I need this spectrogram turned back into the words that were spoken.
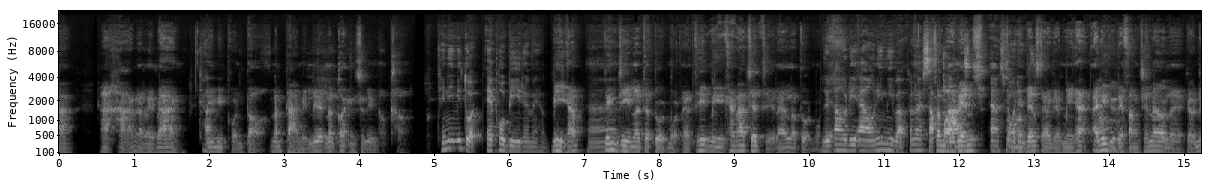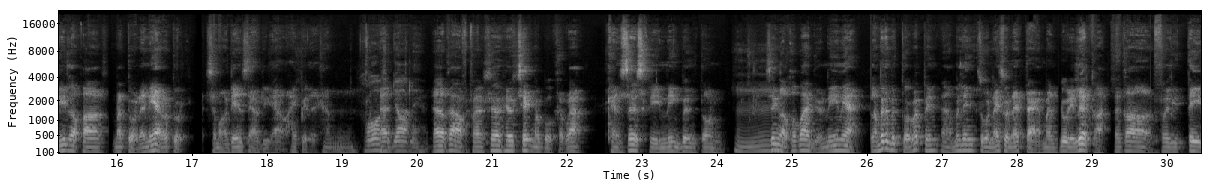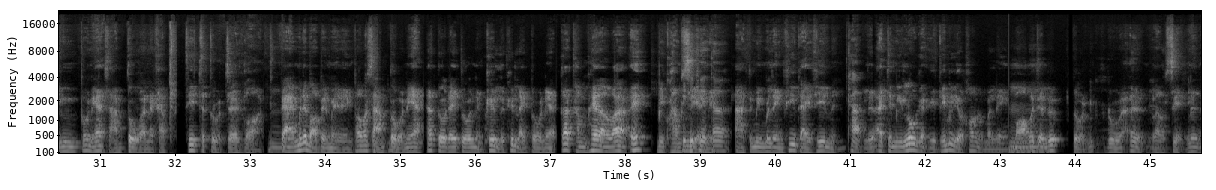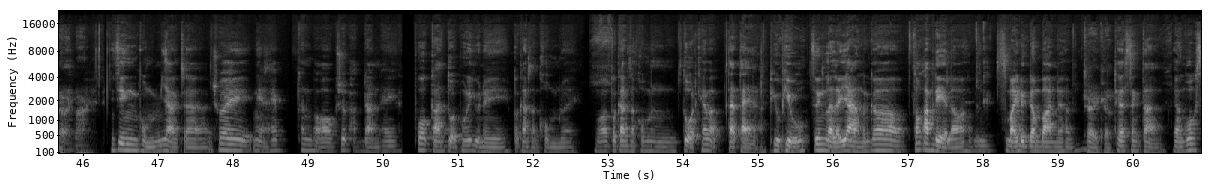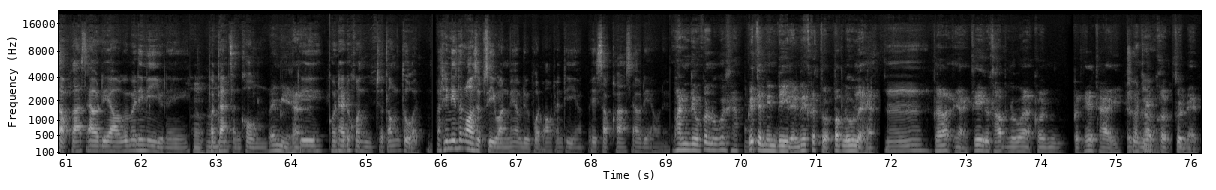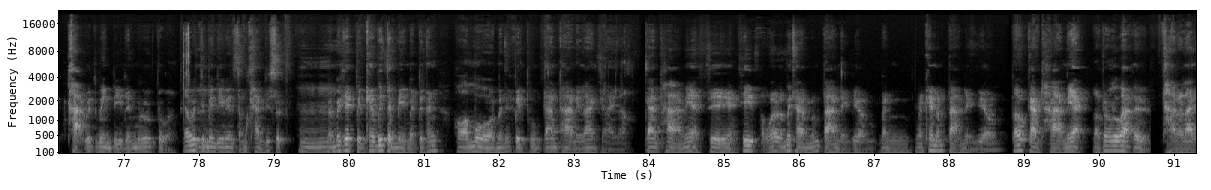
อาหารอะไรบ้างครับที่มีผลต่อน้ำตาลในเลือดแล้วก็อินซูลินของเขา ที่นี่มีตรวจ ApoB ด้วยไหมครับ มีครับอ่าซึ่งจริงๆเราจะตรวจหมดนะที่มีค่าน่าเชื่อถือแล้วเราตรวจหมด หรือ LDL นี่มีแบบเขาเรียก subclass small dense อ่า small dense LDL มีฮะอันนี้อยู่ใน functional เลย เดี๋ยวนี้เราพอมาตรวจอันเนี้ยเราตรวจ small dense LDL ให้ไปเลยครับอืมโอ้สุดยอดเลยครับแล้วเราก็เอา functional health check มาบวกกับว่า cancer screening เบื้องต้นอืมซึ่งเราพบว่าเดี๋ยวนี้เนี่ยเราไม่ต้องไปตรวจว่าเป็นเอ่อมะเร็งส่วนไหนส่วนไหนแต่มันดูในเลือดก่อน แล้วก็เฟอร์ริตินพวกเนี้ยสามตัวนะครับที่จะตรวจเจอก่อน แต่ไม่ได้บอกเป็นมะเร็งเพราะว่า 3 ตัวเนี่ยถ้าตัวใดตัวหนึ่งขึ้นหรือขึ้นหลายตัวเนี่ยก็ทำให้เราว่าเอ๊ะมีความเสี่ยงเนี่ยอาจจะมีมะเร็งที่ใดที่หนึ่งครับหรืออาจจะมีโรคอย่างอื่นที่ไม่เกี่ยวข้องกับมะเร็งอืมหมอก็จะตรวจดูว่าเออเราเสี่ยงเรื่องอะไรบ้างจริงๆผมอยากจะช่วยเนี่ยให้ท่านพอช่วยผลักดันให้ พวกการตรวจพวกนี้อยู่ในประกันสังคมด้วย ว่าประกันสังคมมันตรวจแค่แบบแต่แต่ผิวๆ ซึ่งหลาย ๆ อย่างมันก็ต้องอัปเดตแล้วครับสมัยดึกดำบรรพ์นะครับ ใช่ครับ เทสต่างๆ อย่างพวก subclass LDL ก็ไม่ได้มีอยู่ในอือฮึประกันสังคม ไม่มีฮะที่คนไทยทุกคนจะต้องตรวจแล้วที่นี่ต้องรอ 14 วันไหมครับ หรือผลออกทันทีครับไอ้ subclass LDL เนี่ยวันเดียวก็รู้ครับ วิตามินดีเดี๋ยวนี้ก็ตรวจปั๊บรู้เลยฮะอืมเพราะอย่างที่คุณท็อปรู้ว่าคนประเทศไทยส่วนใหญ่แล้วก็คนส่วนใหญ่ขาดวิตามินดีเลยไม่รู้ตัวแล้ววิตามินดีเป็นสำคัญที่สุดอืมมันไม่ใช่เป็นแค่วิตามินมันเป็นทั้งฮอร์โมนมันทั้งเป็นภูมิต้านทานในร่างกายเรา การทานเนี่ยคืออย่างที่บอกว่าเราไม่ทานน้ำตาลอย่างเดียว มันมันแค่น้ำตาลอย่างเดียว เพราะการทานเนี่ยเราต้องรู้ว่าเออทานอะไร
